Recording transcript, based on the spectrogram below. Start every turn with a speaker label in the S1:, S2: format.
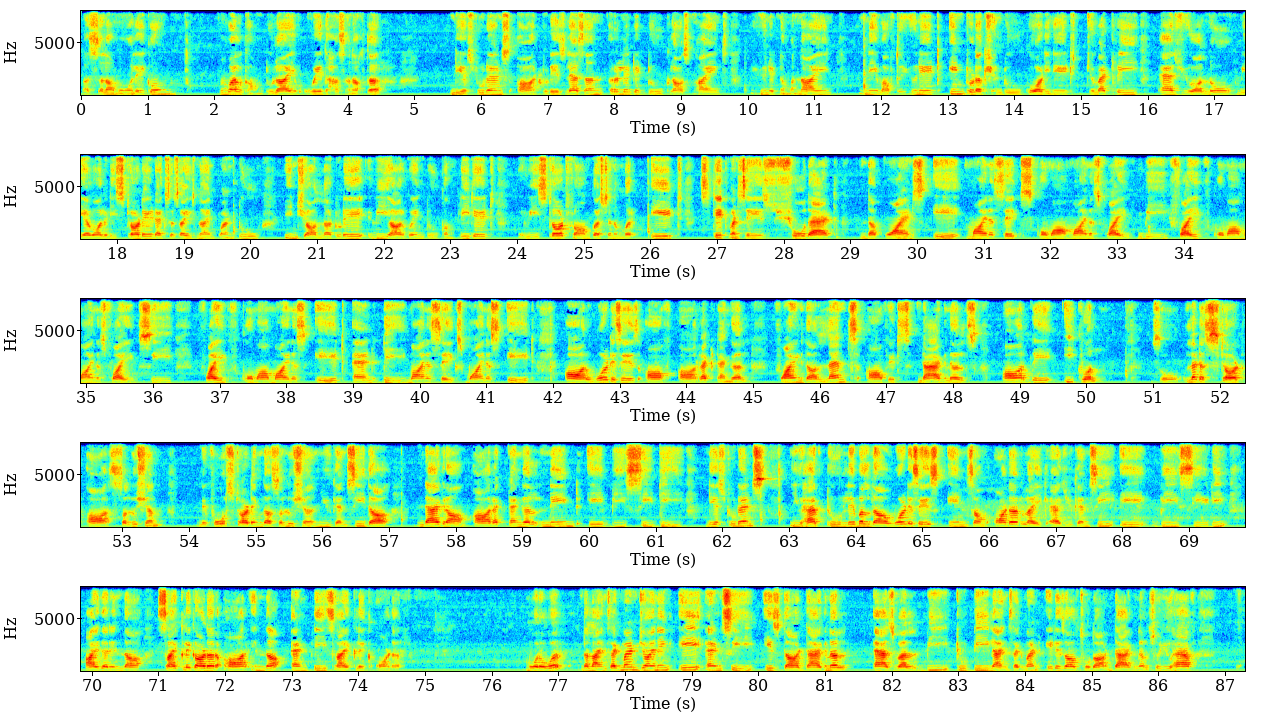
S1: Assalamu alaikum. Welcome to live with Hassan Akhtar. Dear students, our today's lesson related to class 9th, unit number 9, name of the unit, Introduction to Coordinate Geometry. As you all know, we have already started exercise 9.2. Inshallah, today we are going to complete it. We start from question number 8. Statement says, show that the points a minus 6 comma minus 5 b 5 comma minus 5 c 5 comma minus 8 and d minus 6 minus 8 are vertices of a rectangle. Find the lengths of its diagonals. Are they equal? So let us start our solution. Before starting the solution you can see the diagram a rectangle named ABCD. Dear students, you have to label the vertices in some order like as you can see A, B, C, D either in the cyclic order or in the anti-cyclic order. Moreover, the line segment joining A and C is the diagonal as well B to D line segment it is also the diagonal so you have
